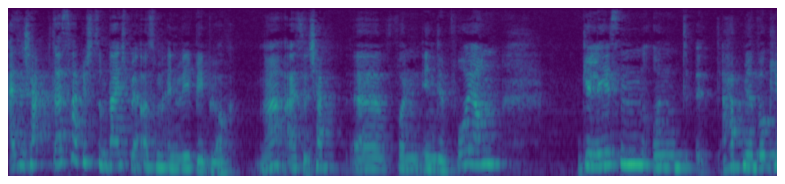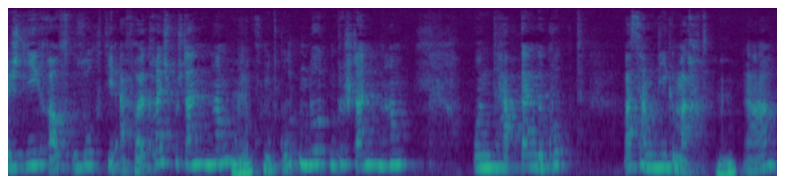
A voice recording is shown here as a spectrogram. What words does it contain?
Also ich habe, das habe ich zum Beispiel aus dem NWB-Blog. Ne? Also ich habe äh, von in den Vorjahren gelesen und äh, habe mir wirklich die rausgesucht, die erfolgreich bestanden haben, mhm. die auch mit guten Noten bestanden haben und habe dann geguckt, was haben die gemacht? Mhm. Ja,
